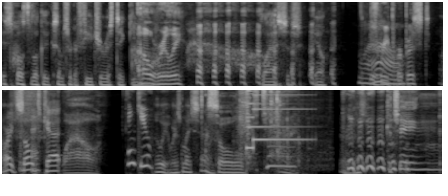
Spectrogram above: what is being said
it's supposed to look like some sort of futuristic you know, Oh, really? glasses. Yeah. Wow. Just repurposed. All right, sold, Kat. Wow. Thank you. Oh wait, where's my sound? So, ka-ching.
